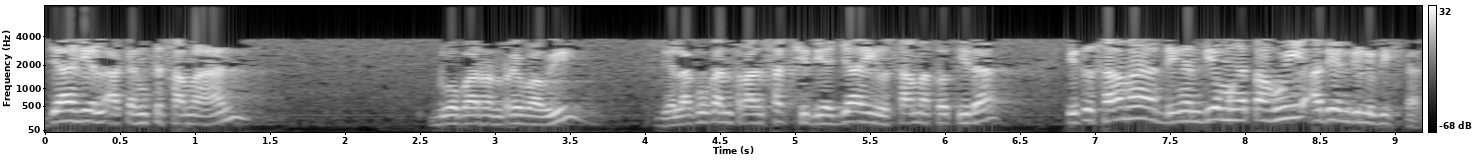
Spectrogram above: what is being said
Jahil akan kesamaan dua barang ribawi, dia lakukan transaksi dia jahil sama atau tidak, itu sama dengan dia mengetahui ada yang dilebihkan.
